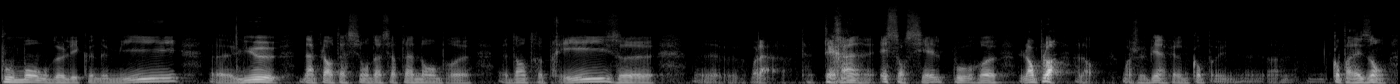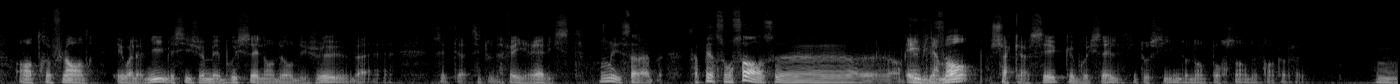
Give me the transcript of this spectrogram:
poumon de l'économie, lieu d'implantation d'un certain nombre d'entreprises, voilà, terrain essentiel pour l'emploi. Alors, moi, je veux bien faire une, comparaison entre Flandre et Wallonie, mais si je mets Bruxelles en dehors du jeu, ben, c'est tout à fait irréaliste. Oui, ça, ça perd son sens. Euh, et évidemment, chacun sait que Bruxelles, c'est aussi 90% de francophones. Hmm.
